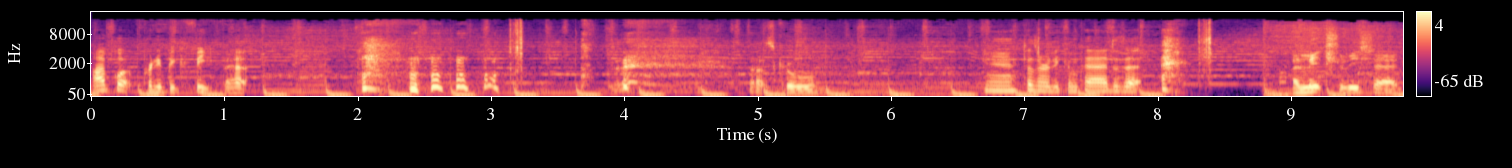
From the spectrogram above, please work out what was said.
I've got pretty big feet, but That's cool. yeah, doesn't really compare, does it? I literally said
